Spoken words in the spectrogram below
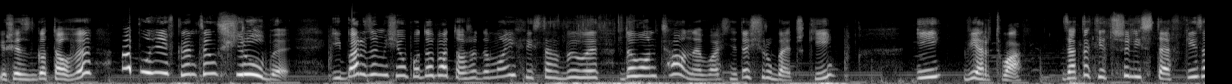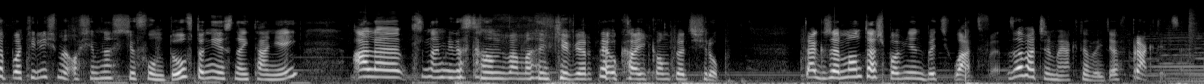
już jest gotowy, a później wkręcę śruby. I bardzo mi się podoba to, że do moich listaw były dołączone właśnie te śrubeczki i wiertła. Za takie trzy listewki zapłaciliśmy 18 funtów, to nie jest najtaniej, ale przynajmniej dostałam dwa maleńkie wiertełka i komplet śrub. Także montaż powinien być łatwy. Zobaczymy, jak to wyjdzie w praktyce.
